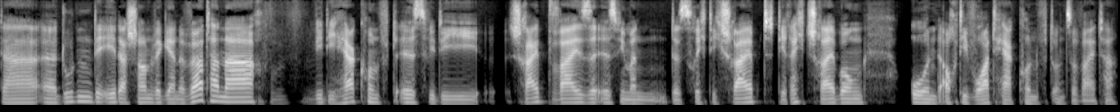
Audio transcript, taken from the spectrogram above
Da äh, duden.de, da schauen wir gerne Wörter nach, wie die Herkunft ist, wie die Schreibweise ist, wie man das richtig schreibt, die Rechtschreibung und auch die Wortherkunft und so weiter.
